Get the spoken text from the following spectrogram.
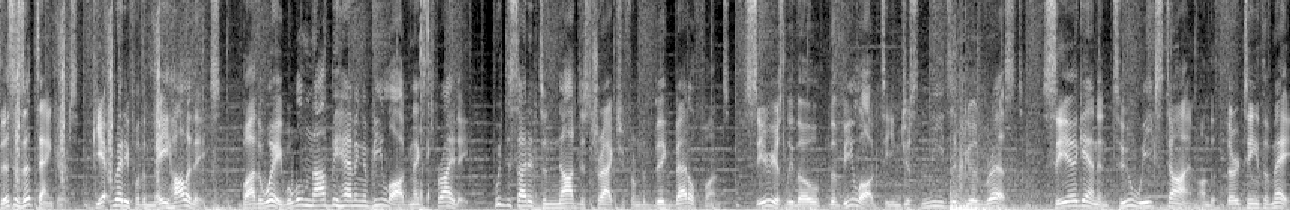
This is it tankers, get ready for the May holidays. By the way, we will not be having a vlog next Friday. We've decided to not distract you from the big battle fund. Seriously though, the vlog team just needs a good rest. See you again in two weeks time on the 13th of May.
